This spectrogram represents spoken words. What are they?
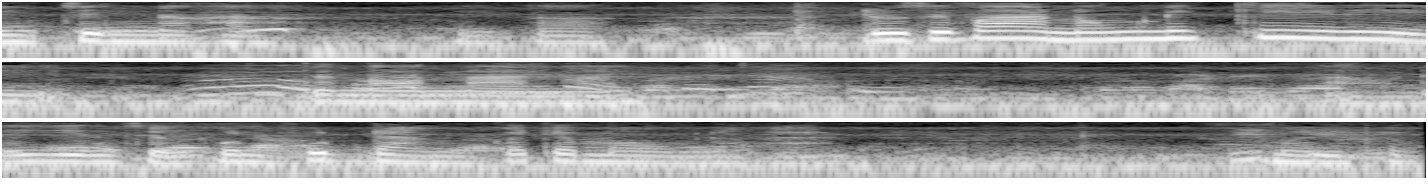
จริง ๆ นะคะ นี่ก็ดูสิว่าน้องนิกกี้นี่ จะนอนนานไหมอ้าวได้ยินเสียงคนพูดดังก็จะมองนะคะ เหมือนกับ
